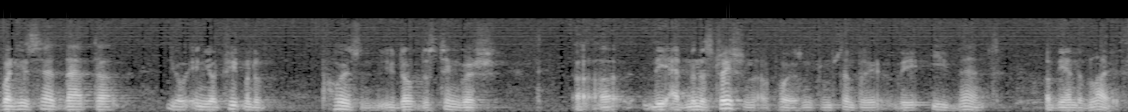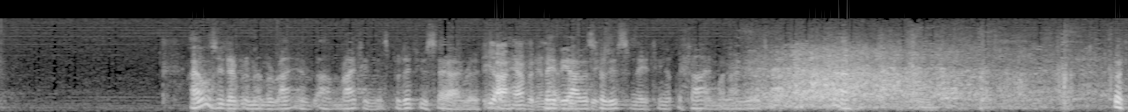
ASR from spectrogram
when he said that uh, you in your treatment of poison, you don't distinguish uh, uh, the administration of poison from simply the event of the end of life? I honestly don't remember write, um, writing this, but if you say I wrote it, Yeah, I have it in maybe I was briefcase. hallucinating at the time when I wrote it.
